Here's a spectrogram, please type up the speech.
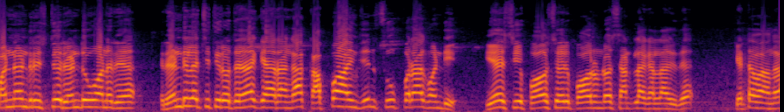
பன்னெண்டு ரிஸ்ட்டு ரெண்டு ஓனரு ரெண்டு லட்சத்தி இருபத்தஞ்சாயிரம் கேட்குறாங்க. கப்பா இன்ஜின் சூப்பராக வண்டி. ஏசி பவர் சேரி பவர் விண்டோ சென்ட்லாக் எல்லாம் இருக்குது. கிட்ட வாங்க.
